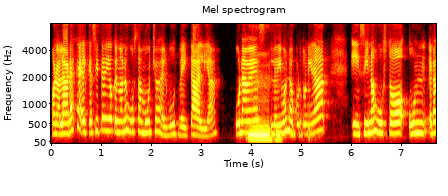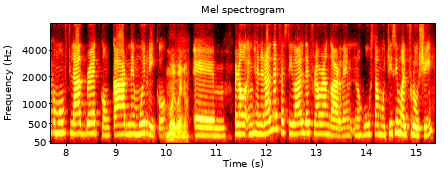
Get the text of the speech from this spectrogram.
Bueno, la verdad es que el que sí te digo que no nos gusta mucho es el boot de Italia. Una vez le dimos la oportunidad y sí nos gustó, un, era como un flatbread con carne, muy rico. Muy bueno. Em, pero en general del festival del Flower and Garden nos gusta muchísimo el frushi,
